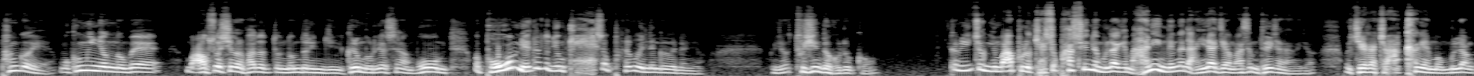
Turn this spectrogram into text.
판 거예요. 뭐 국민연금에 뭐 아웃소싱을 받았던 놈들인지 그런 모르겠으나 보험 보험 얘들도 지금 계속 팔고 있는 거거든요. 그죠? 투신도 그렇고. 그럼 이쪽이 뭐 앞으로 계속 팔 수 있는 물량이 많이 있는 건 아니라 제가 말씀드리잖아요. 그죠? 뭐 제가 정확하게 뭐 물량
